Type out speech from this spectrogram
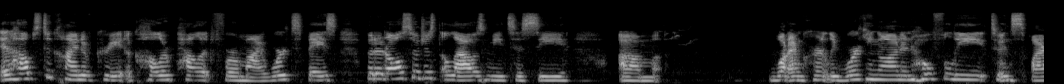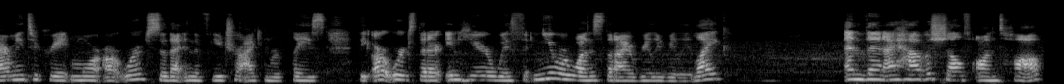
It helps to kind of create a color palette for my workspace, but it also just allows me to see um, what I'm currently working on and hopefully to inspire me to create more artwork so that in the future I can replace the artworks that are in here with newer ones that I really, really like. And then I have a shelf on top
